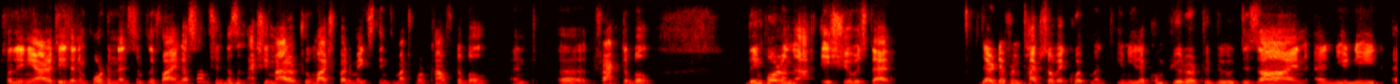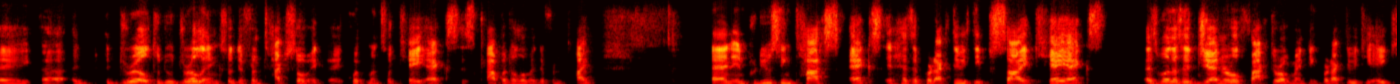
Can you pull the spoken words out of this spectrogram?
So linearity is an important and simplifying assumption. It doesn't actually matter too much, but it makes things much more comfortable and uh, tractable. The important issue is that there are different types of equipment. You need a computer to do design, and you need a, uh, a, a, drill to do drilling. So different types of e equipment. So KX is capital of a different type. And in producing task X, it has a productivity psi KX, as well as a general factor augmenting productivity AK,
